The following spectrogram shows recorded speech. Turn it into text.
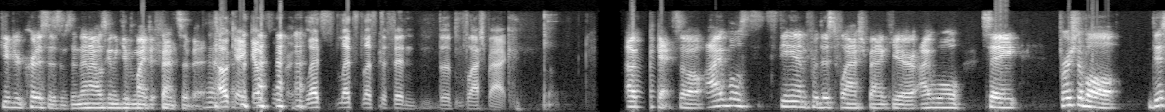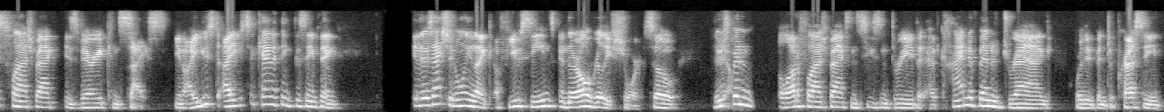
give your criticisms, and then I was going to give my defense of it. okay, go for it. Let's let's let's defend the flashback. Okay, so I will stand for this flashback here. I will say, first of all, this flashback is very concise. You know, I used to, I used to kind of think the same thing. There's actually only like a few scenes, and they're all really short. So there's Yeah. been a lot of flashbacks in season three that have kind of been a drag, or they've been depressing,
